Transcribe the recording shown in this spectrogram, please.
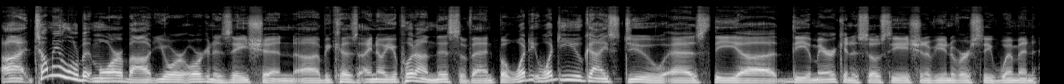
Uh, tell me a little bit more about your organization uh, because I know you put on this event, but what do, what do you guys do as the uh, the American Association of University Women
